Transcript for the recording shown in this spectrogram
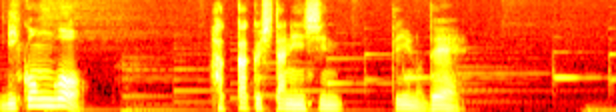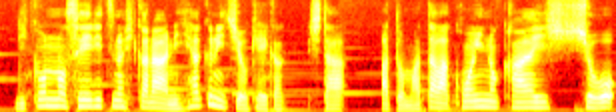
離婚後、発覚した妊娠っていうので、離婚の成立の日から200日を経過した後、または婚姻の解消、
